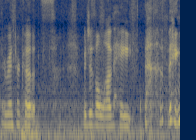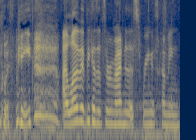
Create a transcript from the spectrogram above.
their winter coats which is a love hate thing with me. I love it because it's a reminder that spring is coming,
